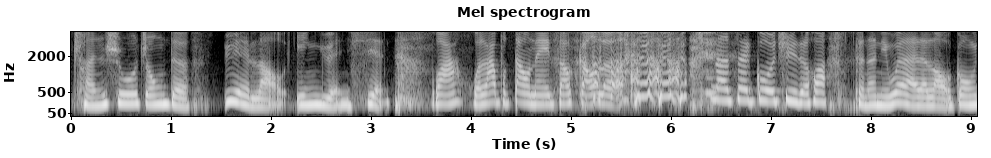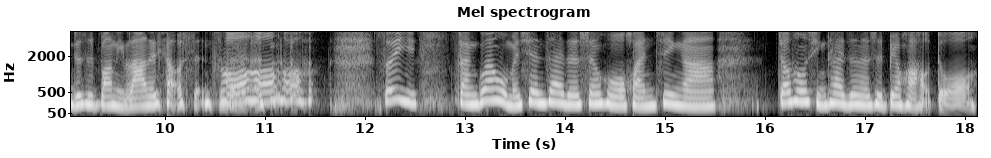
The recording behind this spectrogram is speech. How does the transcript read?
传说中的月老姻缘线。哇，我拉不到呢，糟糕了。那在过去的话，可能你未来的老公就是帮你拉那条绳子的人。Oh, oh, oh. 所以反观我们现在的生活环境啊，交通形态真的是变化好多哦。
